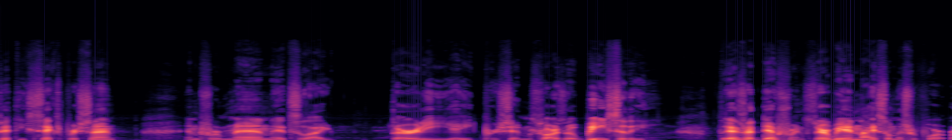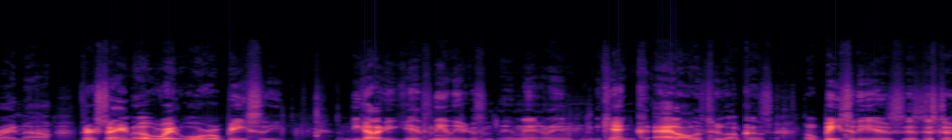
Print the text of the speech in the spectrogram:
56%, and for men, it's like 38% as far as obesity. There's a difference. They're being nice on this report right now. They're saying overweight or obesity. You gotta. It's neatly. It's, I mean, you can't add all the two up because obesity is is just a,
